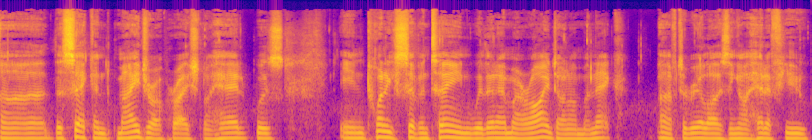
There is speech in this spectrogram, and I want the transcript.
uh, the second major operation I had was in 2017 with an MRI done on my neck after realizing I had a few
